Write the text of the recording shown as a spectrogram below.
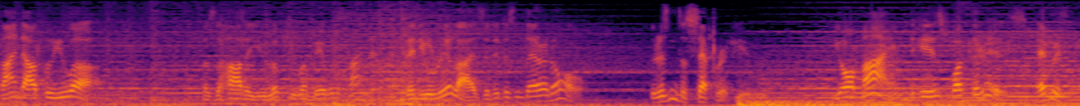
Find out who you are. Because the harder you look, you won't be able to find it. Then you'll realize that it isn't there at all. There isn't a separate you. Your mind is what there is. Everything.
